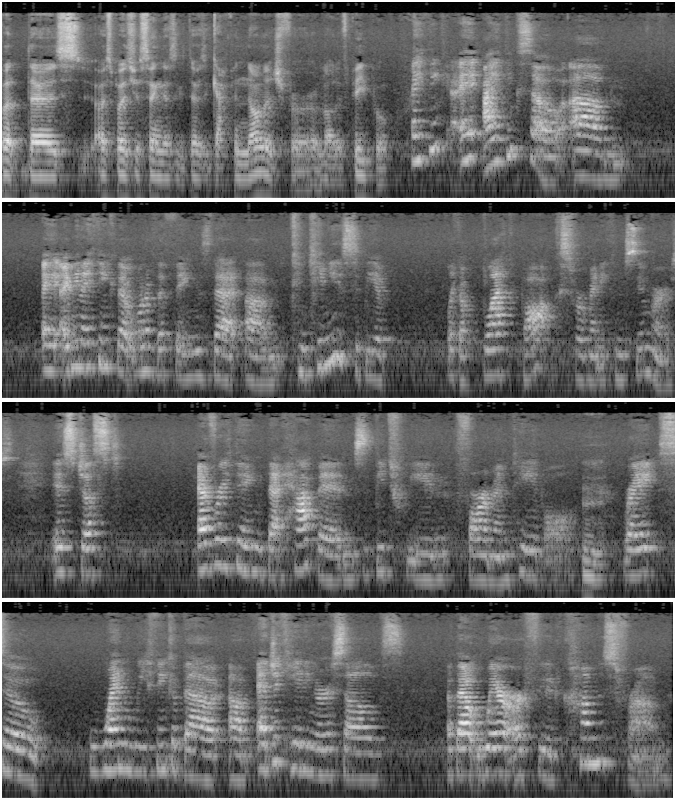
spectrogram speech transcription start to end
But there's I suppose you're saying there's a, there's a gap in knowledge for a lot of people. I think I, I think so. Um, I, I mean, I think that one of the things that um, continues to be a like a black box for many consumers is just everything that happens between farm and table, Mm. right? So when we think about um, educating ourselves about where our food comes from,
